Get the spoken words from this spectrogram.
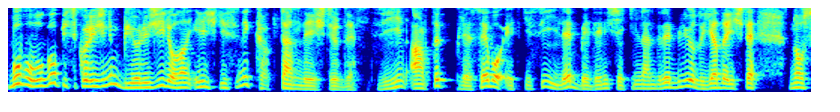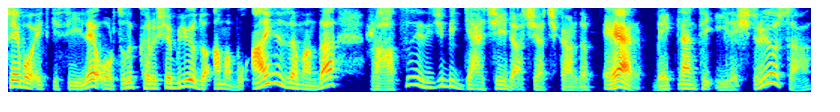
Bu bulgu psikolojinin biyolojiyle olan ilişkisini kökten değiştirdi. Zihin artık plasebo etkisiyle bedeni şekillendirebiliyordu ya da işte nocebo etkisiyle ortalık karışabiliyordu ama bu aynı zamanda rahatsız edici bir gerçeği de açığa çıkardı. Eğer beklenti iyileştiriyorsa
